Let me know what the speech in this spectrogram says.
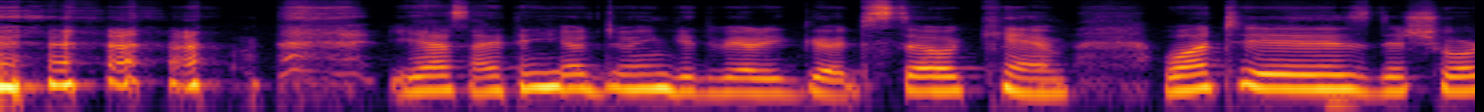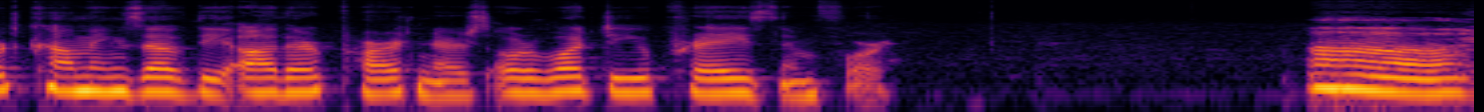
yes, I think you're doing it very good. So, Kim, what is the shortcomings of the other partners, or what do you praise them for? Ah,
